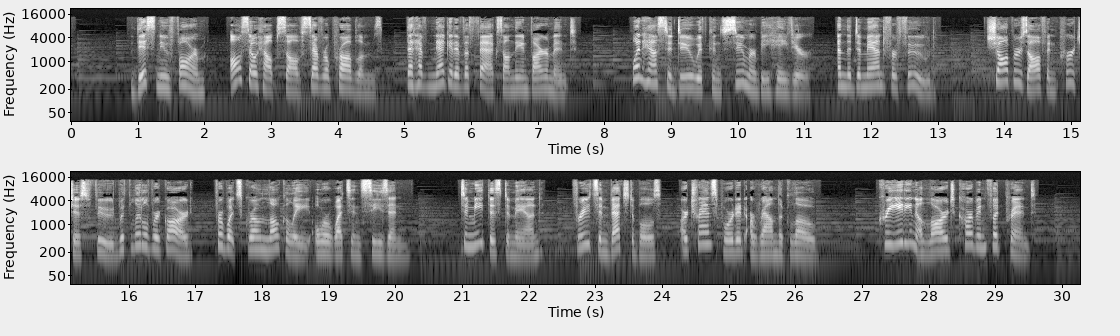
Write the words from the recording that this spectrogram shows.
This new farm also helps solve several problems that have negative effects on the environment. One has to do with consumer behavior and the demand for food. Shoppers often purchase food with little regard for what's grown locally or what's in season. To meet this demand, fruits and vegetables are transported around the globe, creating a large carbon footprint.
